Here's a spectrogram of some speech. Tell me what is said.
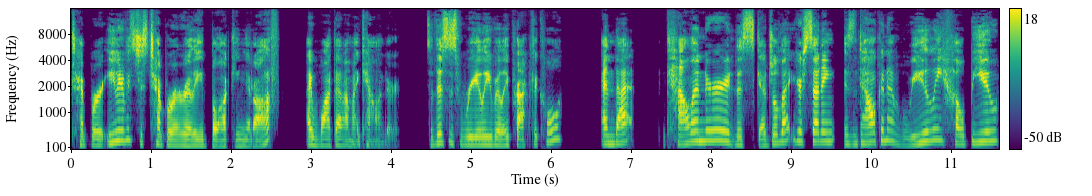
temporary, even if it's just temporarily blocking it off. I want that on my calendar. So this is really, really practical. And that calendar, the schedule that you're setting is now going to really help you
